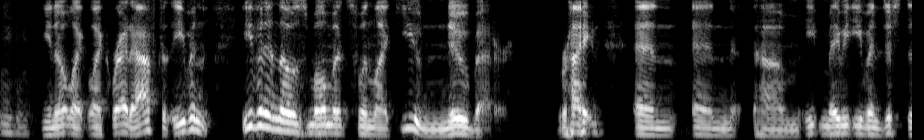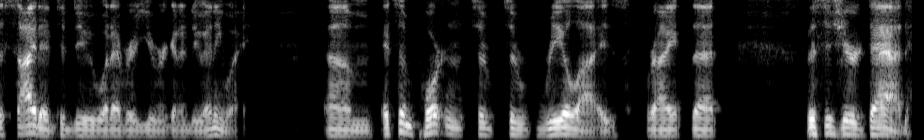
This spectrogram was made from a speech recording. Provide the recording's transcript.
Mhm. you know like like right after even even in those moments when like you knew better right and and um maybe even just decided to do whatever you were going to do anyway um it's important to to realize right that this is your dad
